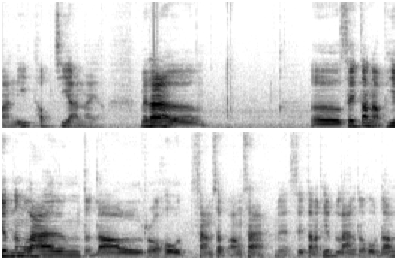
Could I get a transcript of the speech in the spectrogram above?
ម៉ានីថប់ជីអានណៃមែនថាអឺអឺសេតនភាពនឹងឡើងទៅដល់រហូត30អង្សាមែនសេតនភាពឡើងរហូតដល់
